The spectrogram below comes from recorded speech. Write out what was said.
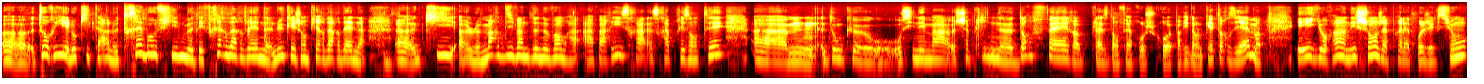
euh, Tori et Lokita, le très beau film des frères Dardenne, Luc et Jean-Pierre Dardenne, euh, qui euh, le mardi 22 novembre à, Paris sera, sera présenté euh, donc euh, au, au cinéma Chaplin d'Enfer, place d'Enfer Rochereau à Paris dans le 14e, et il y aura un échange après la projection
